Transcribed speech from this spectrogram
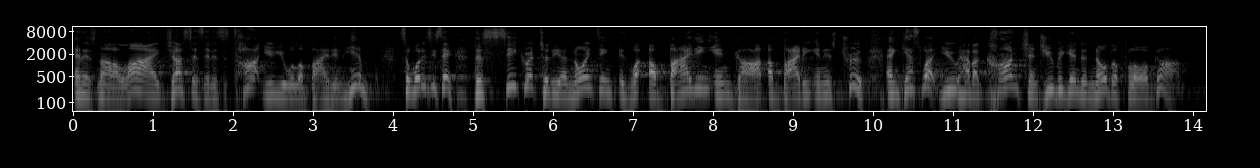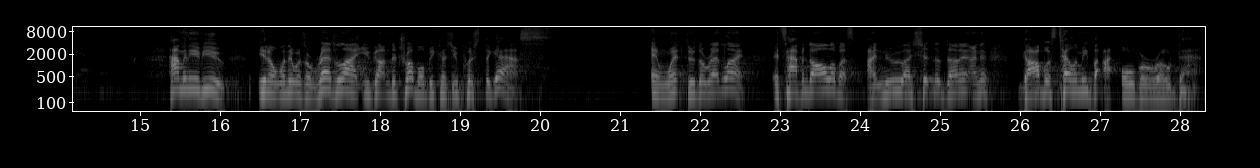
and is not a lie. Just as it is taught you, you will abide in him. So, what does he say? The secret to the anointing is what? Abiding in God, abiding in his truth. And guess what? You have a conscience, you begin to know the flow of God. How many of you you know, when there was a red light, you got into trouble because you pushed the gas and went through the red light. It's happened to all of us. I knew I shouldn't have done it. I knew God was telling me, but I overrode that.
